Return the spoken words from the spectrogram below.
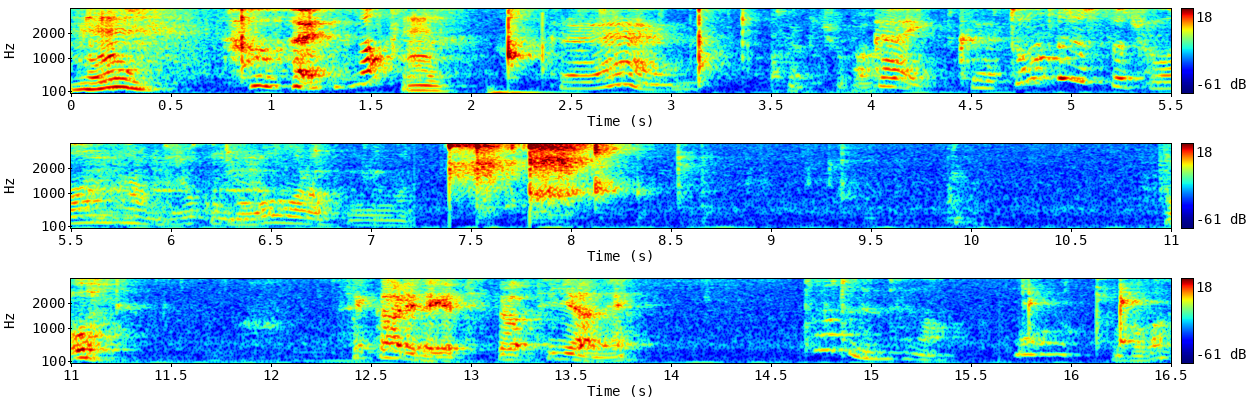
음. 맛있어? 음. 그래. 그러니까 그 토마토 주스 좋아하는 사람 무조건 먹어보라고. 오. 색깔이 되게 특별 특이하네. 토마토 냄새 나. 먹어봐.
